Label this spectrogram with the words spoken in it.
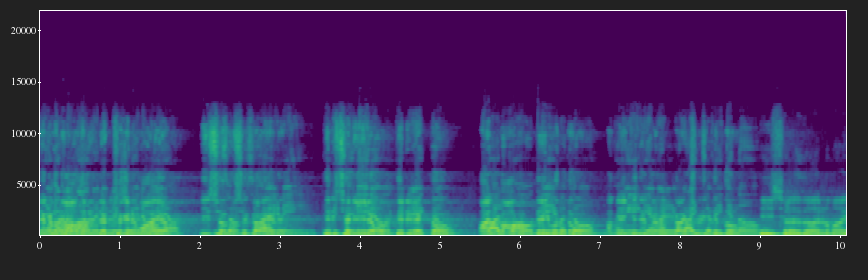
ഞങ്ങളുടെ നാഥനും രക്ഷകനുമായ ഈശോ മിശിഹായുടെ തിരുശരീരവും തിരുരക്തവും ആത്മാവും ദൈവത്വവും അങ്ങേക്ക് ഞങ്ങൾ കാഴ്ചവെക്കുന്നു. ഈശ്വരധാരണമായ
